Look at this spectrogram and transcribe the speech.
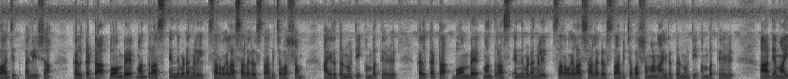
വാജിദ് അലീഷ. കൽക്കട്ട ബോംബെ മദ്രാസ് എന്നിവിടങ്ങളിൽ സർവകലാശാലകൾ സ്ഥാപിച്ച വർഷം ആയിരത്തി ആയിരത്തെണ്ണൂറ്റി അമ്പത്തേഴ് കൽക്കട്ട ബോംബെ മദ്രാസ് എന്നിവിടങ്ങളിൽ സർവകലാശാലകൾ സ്ഥാപിച്ച വർഷമാണ് ആയിരത്തി ആയിരത്തെണ്ണൂറ്റി അമ്പത്തേഴ് ആദ്യമായി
